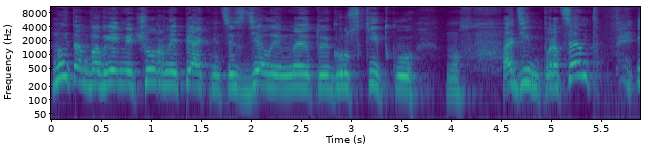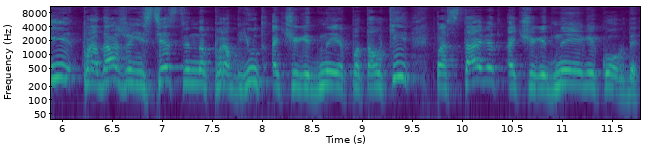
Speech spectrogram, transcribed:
Мы там во время Черной Пятницы сделаем на эту игру скидку 1%, и продажи, естественно, пробьют очередные потолки, поставят очередные рекорды.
